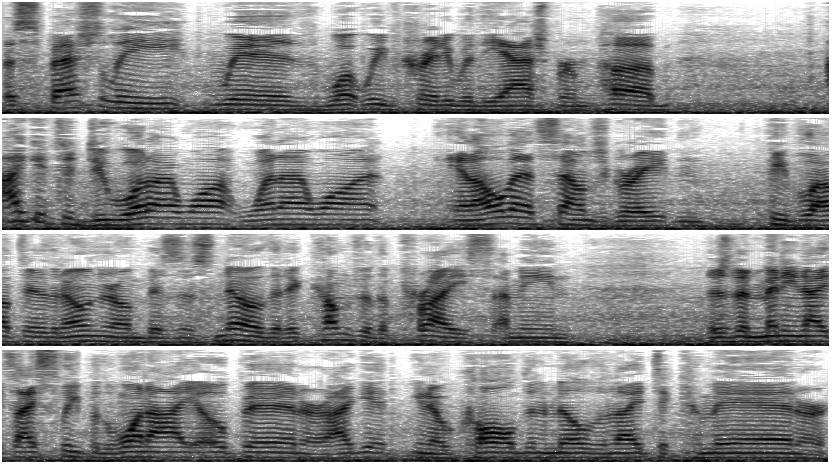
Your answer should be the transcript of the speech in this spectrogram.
especially with what we've created with the Ashburn Pub. I get to do what I want when I want, and all that sounds great. And people out there that own their own business know that it comes with a price. I mean, there's been many nights I sleep with one eye open, or I get, you know, called in the middle of the night to come in, or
